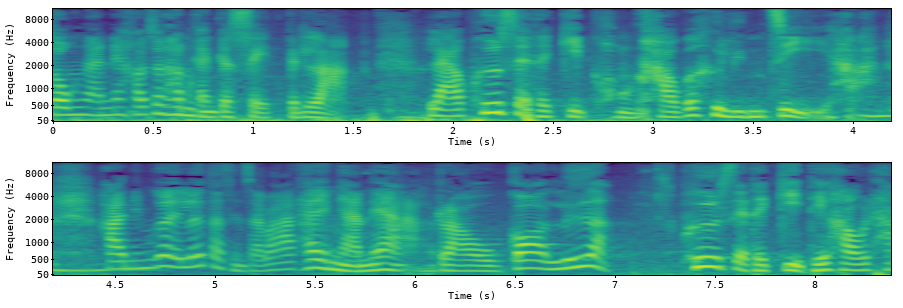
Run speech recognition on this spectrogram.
ตรงนั้นเนี่ยเขาจะทำการเกษตรเป็นหลัก แล้วพืชเศรษฐกิจของเขาก็คือลิ้นจี่ค่ะคราวนี้มันก็เลยเลือกตัดสินใจว่าถ้าอย่างนั้นเนี่ยเราก็เลือกพืชเศรษฐกิจที่เขาท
